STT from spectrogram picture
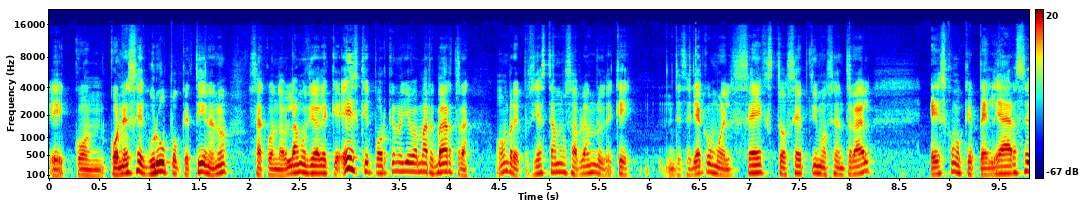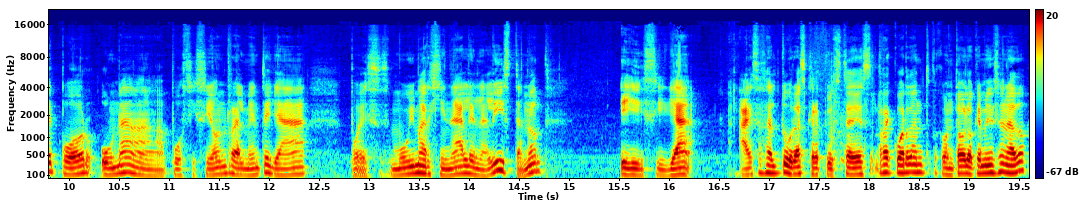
eh, con, con, ese grupo que tiene, ¿no? O sea, cuando hablamos ya de que es que ¿por qué no lleva Marc Bartra? Hombre, pues ya estamos hablando de que de sería como el sexto, séptimo central. Es como que pelearse por una posición realmente ya pues muy marginal en la lista, ¿no? Y si ya a esas alturas, creo que ustedes recuerdan con todo lo que he mencionado,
